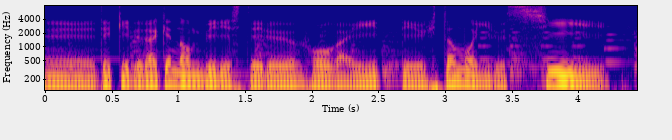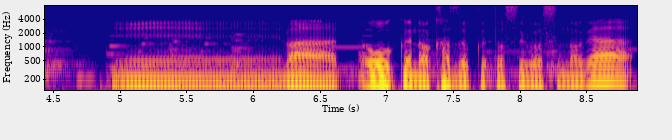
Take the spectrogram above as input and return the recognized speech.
えー、できるだけのんびりしてる方がいいっていう人もいるし、えー、まあ多くの家族と過ごすのが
